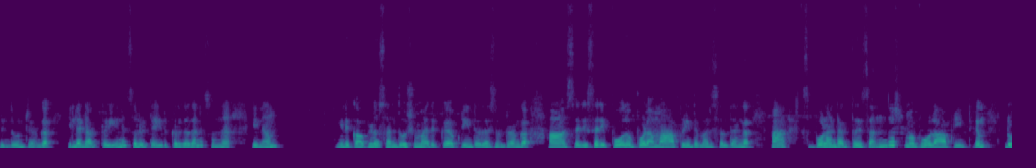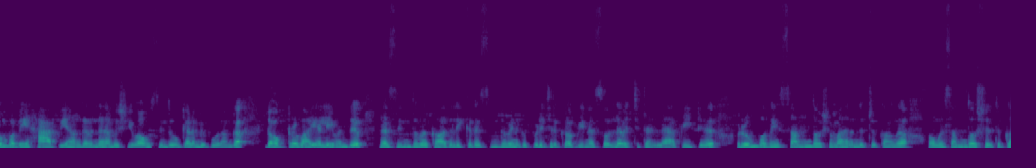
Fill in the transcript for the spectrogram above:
சிந்துன்றாங்க. இல்லை டாக்டர். என்ன சொல்லி உங்கள்கிட்ட இருக்கிறத தானே சொன்னேன். ஏன்னா எனக்கு அவ்வளோ சந்தோஷமாக இருக்குது அப்படின்றத சொல்கிறாங்க ஆ சரி சரி போதும் போகலாமா அப்படின்ற மாதிரி சொல்கிறாங்க ஆ போகலாம் டாக்டர். சந்தோஷமாக போகலாம் அப்படின்ட்டு ரொம்பவே ஹாப்பியாக அங்கேருந்து நம்ம சிவாவும் சிந்துவும் கிளம்பி போகிறாங்க டாக்டர் வாயாலே வந்து நான் சிந்துவை காதலிக்கிறேன். சிந்துவை எனக்கு பிடிச்சிருக்கு அப்படின்னு நான் சொல்ல வச்சுட்டேன்ல அப்படின்ட்டு ரொம்பவே சந்தோஷமாக இருந்துட்டுருக்காங்க அவங்க சந்தோஷத்துக்கு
